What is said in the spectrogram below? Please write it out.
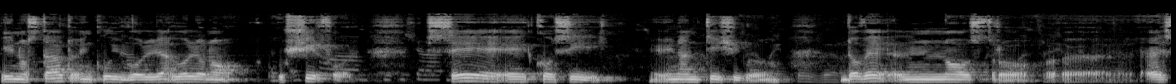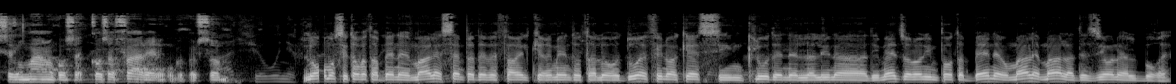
in uno stato in cui voglia, vogliono uscire fuori. Se è così, in anticipo, dov'è il nostro eh, essere umano, cosa, cosa fare come persone. L'uomo si trova tra bene e male e sempre deve fare il chiarimento tra loro due fino a che si include nella linea di mezzo, non importa bene o male, ma l'adesione al Bure.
